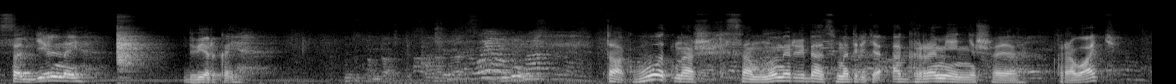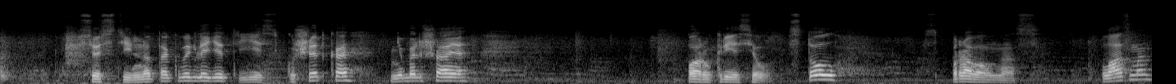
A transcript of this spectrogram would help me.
с отдельной дверкой. Так, вот наш сам номер, ребят. Смотрите, огроменнейшая кровать. Все стильно так выглядит. Есть кушетка небольшая. Пару кресел, стол. Справа у нас плазма.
